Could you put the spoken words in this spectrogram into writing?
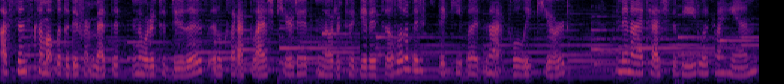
I've since come up with a different method in order to do this. It looks like I flash cured it in order to get it to a little bit sticky but not fully cured and then I attach the bead with my hands.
